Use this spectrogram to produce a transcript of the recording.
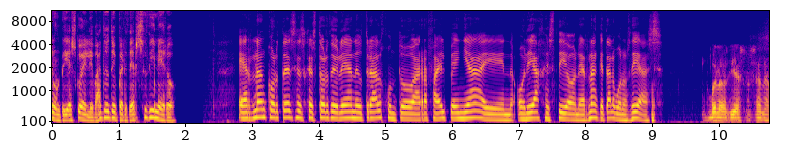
un riesgo elevado de perder su dinero. Hernán Cortés es gestor de Olea Neutral junto a Rafael Peña en Olea Gestión. Hernán, ¿qué tal? Buenos días. Buenos días, Susana.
